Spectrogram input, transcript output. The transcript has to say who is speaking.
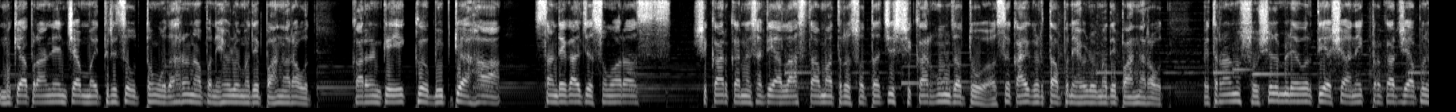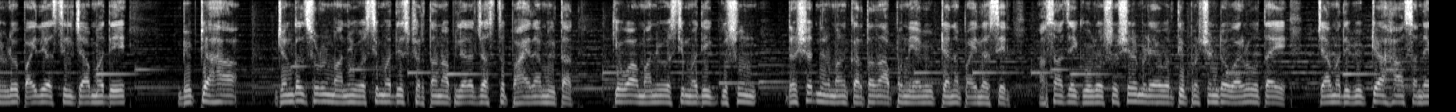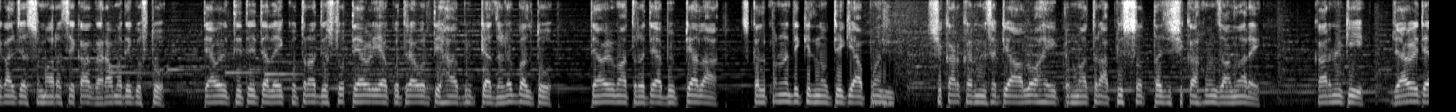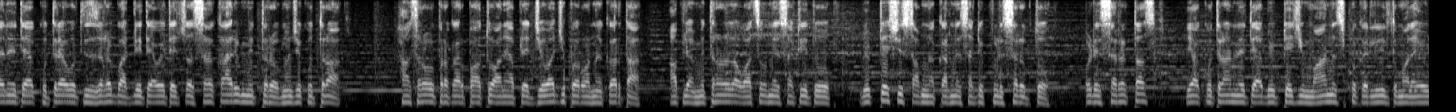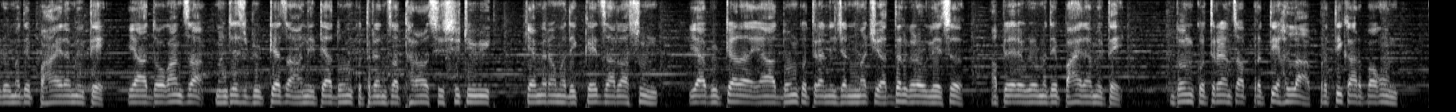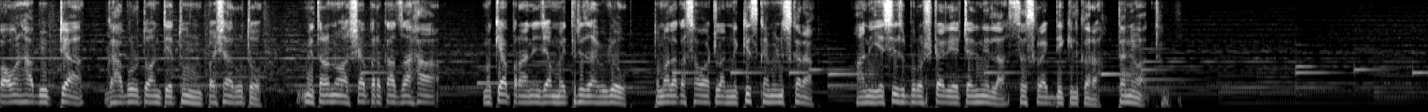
Speaker 1: मुक्या प्राण्यांच्या मैत्रीचं उत्तम उदाहरण आपण या व्हिडिओमध्ये पाहणार आहोत. कारण की एक बिबट्या हा संध्याकाळच्या सुमारास शिकार करण्यासाठी आला असता मात्र स्वतःची शिकार होऊन जातो असं काय घडतं आपण या व्हिडिओमध्ये पाहणार आहोत. मित्रांनो सोशल मीडियावरती असे अनेक प्रकारचे आपण व्हिडिओ पाहिले असतील ज्यामध्ये बिबट्या हा जंगल सोडून मानवी वस्तीमध्येच फिरताना आपल्याला जास्त पाहायला मिळतात. किंवा मानवी वस्तीमध्ये घुसून दहशत निर्माण करताना आपण या बिबट्यानं पाहिलं असेल. असाच एक व्हिडिओ सोशल मीडियावरती प्रचंड व्हायरल होत आहे. ज्यामध्ये बिबट्या हा संध्याकाळच्या सुमारास एका घरामध्ये घुसतो. त्यावेळी तिथे त्याला एक कुत्रा दिसतो. त्यावेळी या कुत्र्यावरती हा बिबट्या झडप घालतो. त्यावेळी मात्र त्या बिबट्याला कल्पना देखील नव्हती की आपण शिकार करण्यासाठी आलो आहे पण मात्र आपली स्वतःची शिकार होऊन जाणार आहे. कारण की ज्यावेळी त्याने त्या कुत्र्यावरती झडप घातली त्यावेळी त्याचा सहकारी मित्र म्हणजे कुत्रा हा सर्व प्रकार पाहतो आणि आपल्या जीवाची पर्वा न करता आपल्या मित्राला वाचवण्यासाठी तो बिबट्याशी सामना करण्यासाठी पुढे सरकतो. पुढे सरकताच या कुत्र्याने त्या बिबट्याची मानच पकडलेली तुम्हाला या व्हिडिओमध्ये पाहायला मिळते. या दोघांचा म्हणजेच बिबट्याचा आणि त्या दोन कुत्र्यांचा थरार सी सी टी व्ही कॅमेरामध्ये कैद झाला असून या बिबट्याला या दोन कुत्र्यांनी जन्माची अद्दल घडवल्याचं आपल्याला व्हिडिओमध्ये पाहायला मिळते. दोन कुत्र्यांचा प्रतिहल्ला प्रतिकार पाहून पाहून हा बिबट्या घाबरतो आणि तेथून पशार होतो. मित्रांनो अशा प्रकारचा हा मुक्या प्राणीच्या मैत्रीचा व्हिडिओ तुम्हाला कसा वाटला नक्कीच कमेंट्स करा. आणि एस एस ब्रोस्टाईल या चॅनलला सबस्क्राईब देखील करा. धन्यवाद.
